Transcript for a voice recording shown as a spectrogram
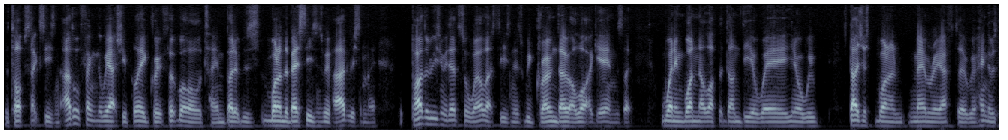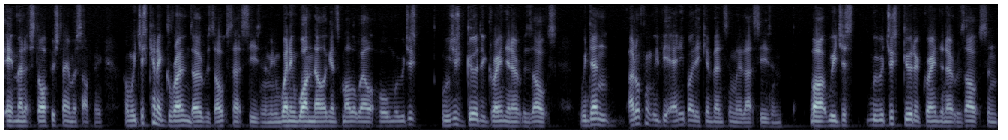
the top six season. I don't think that we actually played great football all the time, but it was one of the best seasons we've had recently. Part of the reason we did so well that season is we ground out a lot of games, like winning one 0 up at Dundee away. You know, we that's just one in memory after we I think there was eight minutes stoppage time or something, and we just kind of ground out results that season. I mean, winning one 0 against Motherwell at home, we were just we were just good at grinding out results. We didn't. I don't think we beat anybody convincingly that season, but we just we were just good at grinding out results. And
